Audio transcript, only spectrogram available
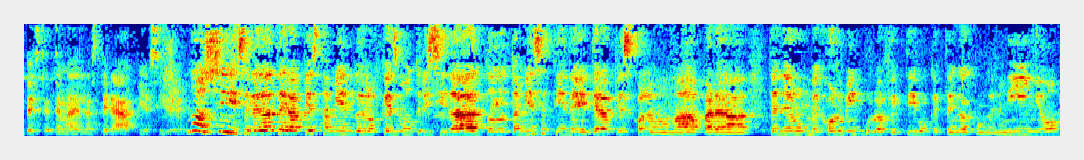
de este tema de las terapias y No, sí, se le da terapias también de lo que es motricidad, todo. También se tiene terapias con la mamá para tener un mejor vínculo afectivo que tenga con el niño.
